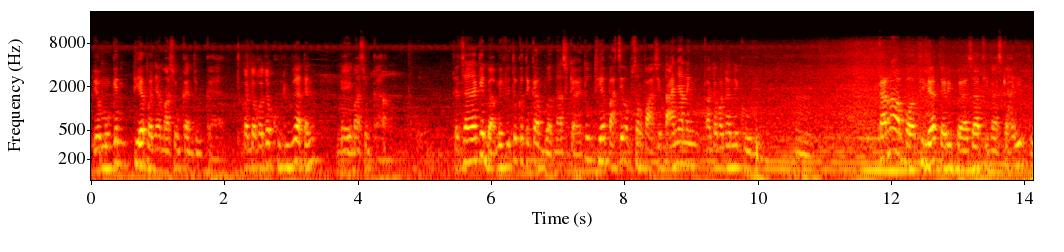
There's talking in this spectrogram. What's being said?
ya mungkin dia banyak masukan juga kocok-kocok guru kadang kayak Hmm. masukan dan saya yakin Mbak Mif itu ketika buat naskah itu dia pasti observasi tanya nih kocok-kocok nih guru Hmm. karena apa dilihat dari bahasa di naskah itu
